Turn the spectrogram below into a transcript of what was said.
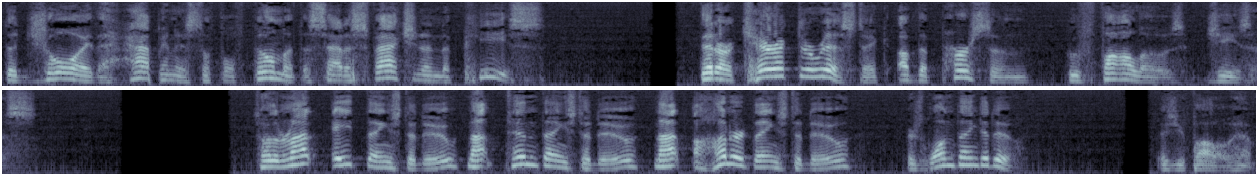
the joy, the happiness, the fulfillment, the satisfaction, and the peace that are characteristic of the person who follows Jesus. So there are not eight things to do, not ten things to do, not a hundred things to do. There's one thing to do as you follow him.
